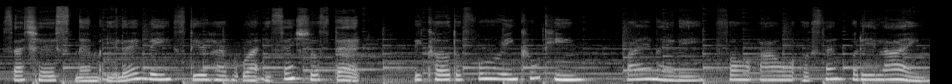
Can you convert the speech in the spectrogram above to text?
such as NEMA 11, still have one essential step. We call the full ring coating. Finally, for our assembly line,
